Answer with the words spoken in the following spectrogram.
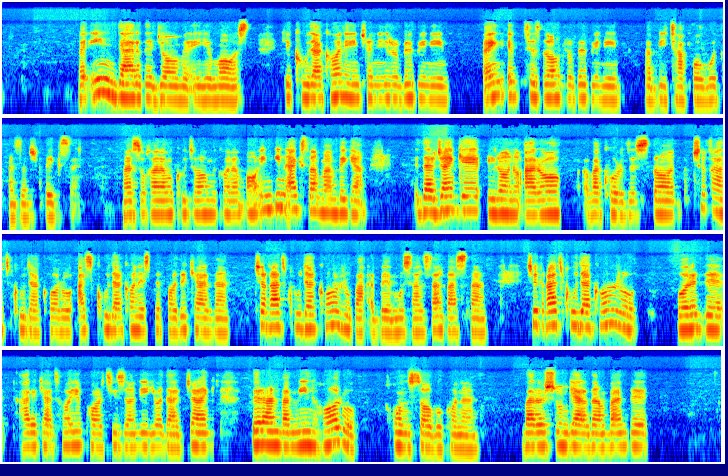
و این درد جامعه ماست که کودکان این چنین رو ببینیم و این ابتزال رو ببینیم و بی تفاوت ازش بگذریم. من سخنم کوتاه می‌کنم. آه این این عکس من بگم. در جنگ ایران و عراق و کردستان چقدر کودک ها رو از کودکان استفاده کردن؟ چقدر کودکان رو به مسلسل بستن؟ چقدر کودکان رو وارد حرکت های پارتیزانی یا در جنگ برن و مین ها رو خونسا بکنن؟ براشون گردن بند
